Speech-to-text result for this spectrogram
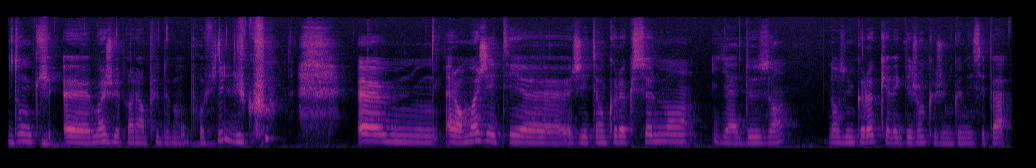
Donc, euh, moi, je vais parler un peu de mon profil, du coup. Euh, alors, moi, j'ai été, euh, été en coloc seulement il y a deux ans, dans une coloc avec des gens que je ne connaissais pas.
